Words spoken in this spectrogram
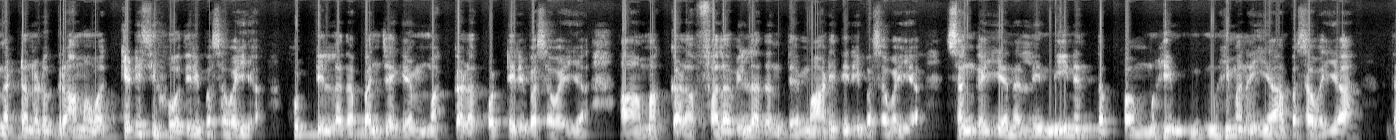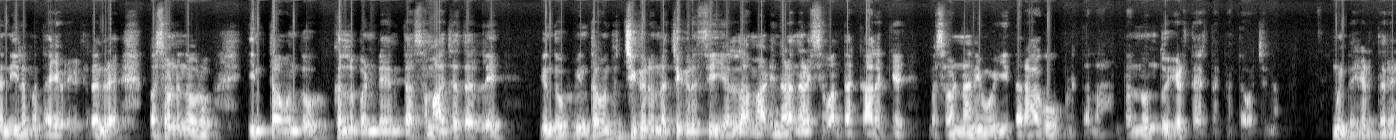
ನಟ್ಟ ನಡು ಗ್ರಾಮವ ಕೆಡಿಸಿ ಹೋದಿರಿ ಬಸವಯ್ಯ. ಹುಟ್ಟಿಲ್ಲದ ಬಂಜೆಗೆ ಮಕ್ಕಳ ಕೊಟ್ಟಿರಿ ಬಸವಯ್ಯ. ಆ ಮಕ್ಕಳ ಫಲವಿಲ್ಲದಂತೆ ಮಾಡಿದಿರಿ ಬಸವಯ್ಯ. ಸಂಗಯ್ಯನಲ್ಲಿ ನೀನೆಂತಪ್ಪ ಮಹಿ, ಮಹಿಮನಯ್ಯ ಬಸವಯ್ಯ ಅಂತ ನೀಲಮ್ಮ ತಾಯಿಯವರು ಹೇಳ್ತಾರೆ. ಅಂದ್ರೆ ಬಸವಣ್ಣನವರು ಇಂಥ ಒಂದು ಕಲ್ಲು ಬಂಡೆ ಅಂತ ಸಮಾಜದಲ್ಲಿ ಇಂದು ಇಂಥ ಒಂದು ಚಿಗುರನ್ನ ಚಿಗುರಿಸಿ ಎಲ್ಲ ಮಾಡಿ ನಳನಳಿಸುವಂತ ಕಾಲಕ್ಕೆ ಬಸವಣ್ಣ ನೀವು ಈ ತರ ಆಗೋಗ್ಬಿಡ್ತಲ್ಲ ಅಂತ ನೊಂದು ಹೇಳ್ತಾ ಇರ್ತಕ್ಕಂಥ ವಚನ. ಮುಂದೆ ಹೇಳ್ತಾರೆ.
